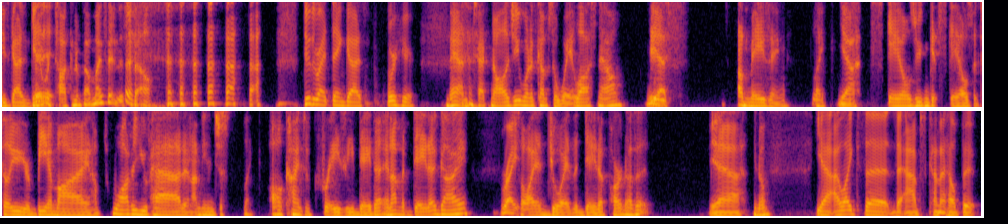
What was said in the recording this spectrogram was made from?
these guys They get were it. talking about my fitness pal. Do the right thing, guys. We're here." Man, technology when it comes to weight loss now Yes. is amazing. Like Yeah. scales, you can get scales that tell you your BMI and how much water you've had. And I mean, just like all kinds of crazy data. And I'm a data guy. Right. So I enjoy the data part of it, yeah. you know? Yeah, I like the the apps kind of help it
